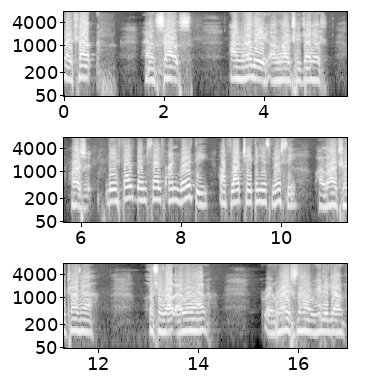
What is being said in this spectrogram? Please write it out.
they felt themselves unworthy of Lord Chaitanya's mercy. they felt themselves unworthy of Lord Chaitanya's mercy. But Lord Chaitanya lifted up everyone, embraced them, greeted them,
